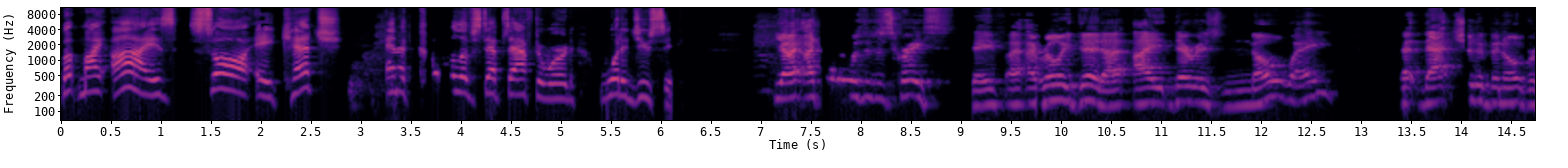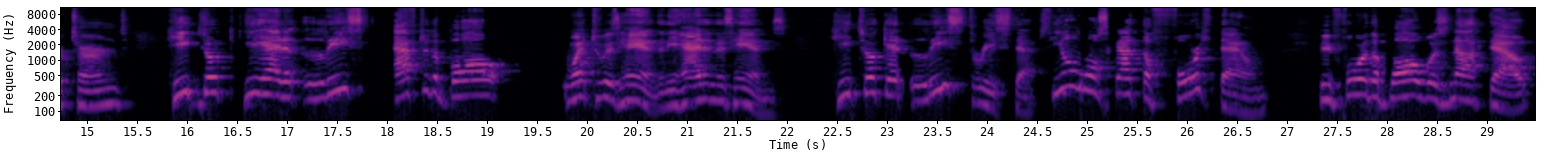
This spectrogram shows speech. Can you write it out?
but my eyes saw a catch and a couple of steps afterward. What did you see? Yeah, I, I it was a disgrace, Dave. I, I really did. I, I there is no way that that should have been overturned. He took. He had at least after the ball went to his hands and he had in his hands. He took at least three steps. He almost got the fourth down before the ball was knocked out.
